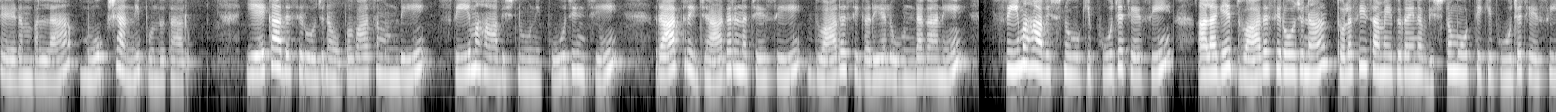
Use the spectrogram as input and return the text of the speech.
చేయడం వల్ల మోక్షాన్ని పొందుతారు. ఏకాదశి రోజున ఉపవాసం ఉండి శ్రీ మహావిష్ణువుని పూజించి రాత్రి జాగరణ చేసి ద్వాదశి గడియలు ఉండగానే శ్రీ మహావిష్ణువుకి పూజ చేసి అలాగే ద్వాదశి రోజున తులసి సమేతుడైన విష్ణుమూర్తికి పూజ చేసి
